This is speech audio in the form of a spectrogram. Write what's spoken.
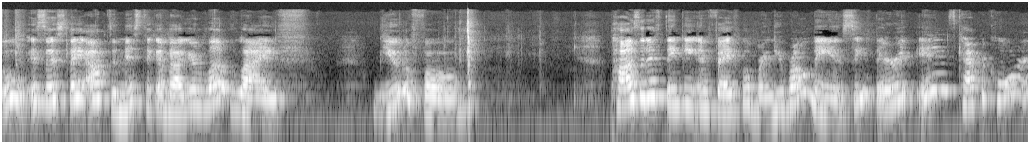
Ooh, it says stay optimistic about your love life. Beautiful. Positive thinking and faith will bring you romance. See, there it is, Capricorn.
